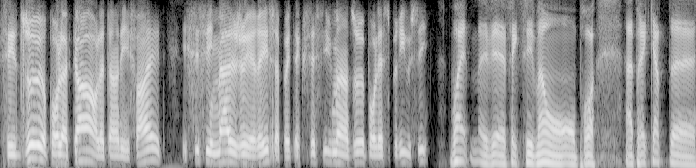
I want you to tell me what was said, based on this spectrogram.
C'est dur pour le corps le temps des fêtes, et si c'est mal géré, ça peut être excessivement dur pour l'esprit aussi. Oui, effectivement, on, on après 4,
